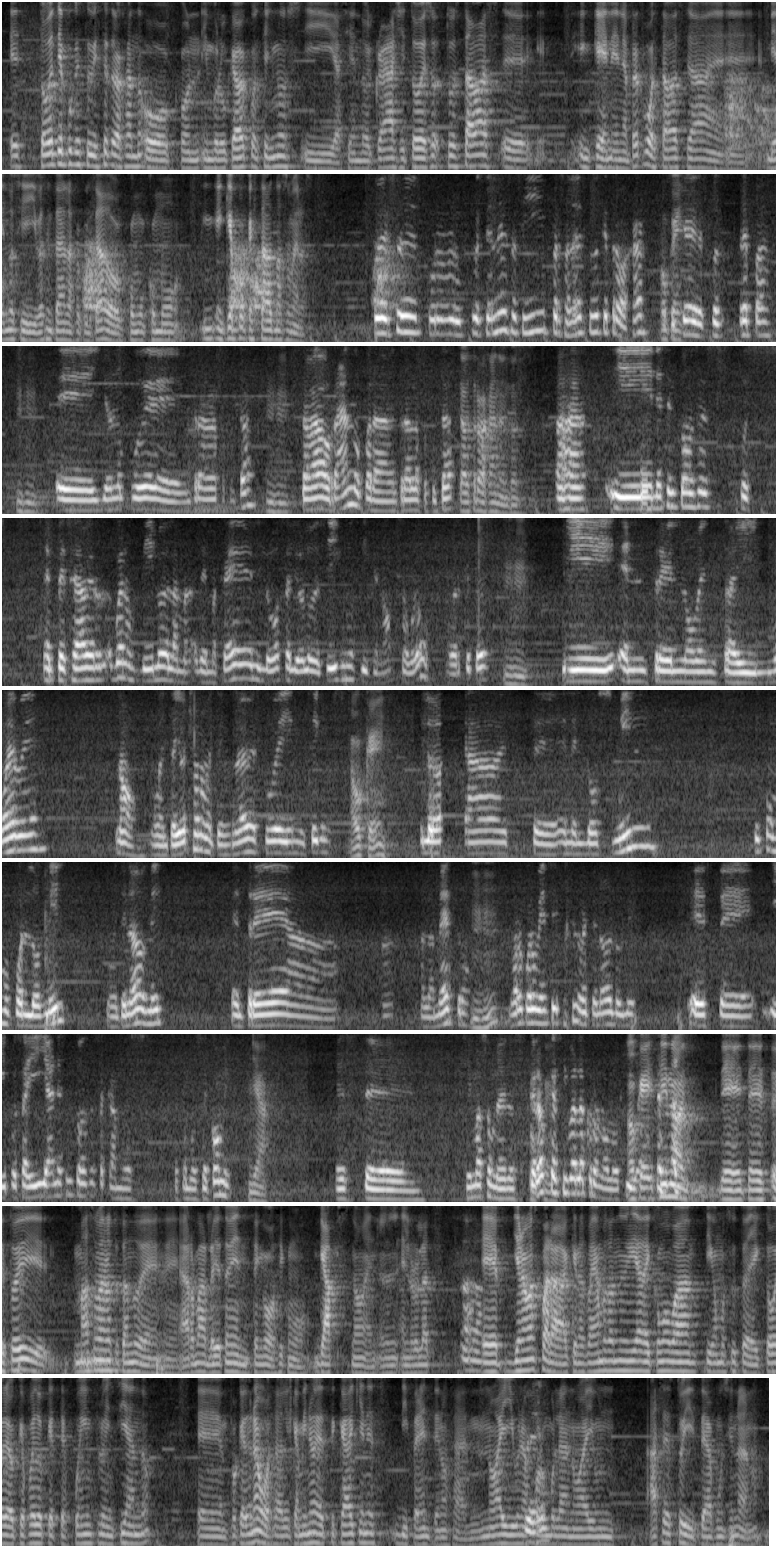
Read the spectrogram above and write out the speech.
es todo el tiempo que estuviste trabajando o con involucrado con signos y haciendo el crash y todo eso, tú estabas eh, ¿En qué? ¿En la prepa o estabas ya eh, viendo si ibas a entrar en la facultad o cómo, cómo, en, qué época estabas más o menos? Pues eh, por cuestiones así personales tuve que trabajar. Así que después de prepa eh, yo no pude entrar a la facultad. Estaba ahorrando para entrar a la facultad. Estabas trabajando entonces. Ajá. Y en ese entonces, pues empecé a ver, bueno, vi lo de, la, de Macrel y luego salió lo de signos. Dije, no, pues a huevo, a ver qué pedo. Y entre el 99, no, 98, 99 estuve ahí en Signos. Ok. Y luego ya este, en el 2000, y como por el 2000, 99, 2000, entré a, a, la Metro. No recuerdo bien si fue el 99 o el 2000. Este, y pues ahí ya en ese entonces sacamos, sacamos ese cómic. Ya. Este Sí, más o menos. Creo que así va la cronología. Ok, sí, no, estoy más o menos tratando de, armarla. Yo también tengo así como gaps, ¿no? En, en, los relatos. Eh, yo nada más para que nos vayamos dando una idea de cómo va, digamos, tu trayectoria o qué fue lo que te fue influenciando. Eh, porque de nuevo, o sea, el camino de cada quien es diferente, ¿no? O sea, no hay una fórmula, no hay un haz esto y te va a funcionar, ¿no?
